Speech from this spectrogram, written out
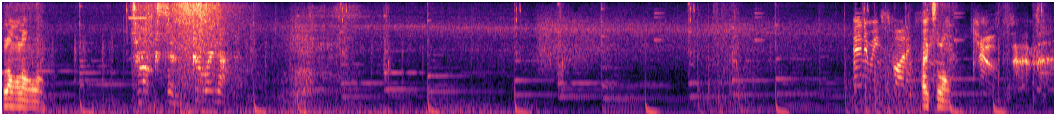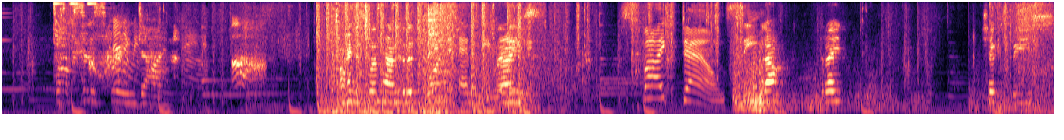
Long, long, long. Toxins going up. Enemy spotted. X long. Toxin screen down. Minus 100. One enemy remaining. Spike down. C. Lang. Right. Check please.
